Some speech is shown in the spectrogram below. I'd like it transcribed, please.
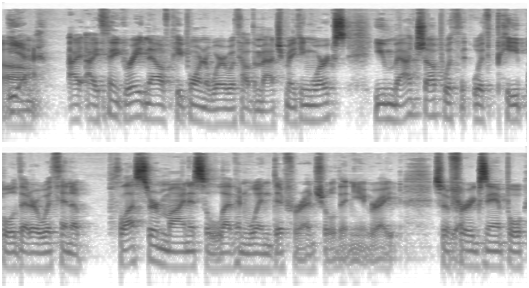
Um, Yeah. I, I think right now, if people aren't aware with how the matchmaking works, you match up with with people that are within a plus or minus 11 win differential than you, right? So, for example,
